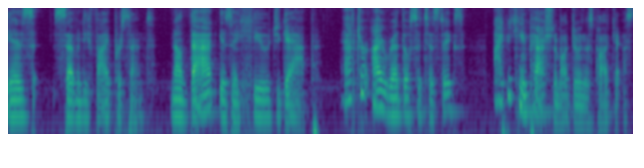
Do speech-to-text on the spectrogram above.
is 75%. Now, that is a huge gap. After I read those statistics, I became passionate about doing this podcast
